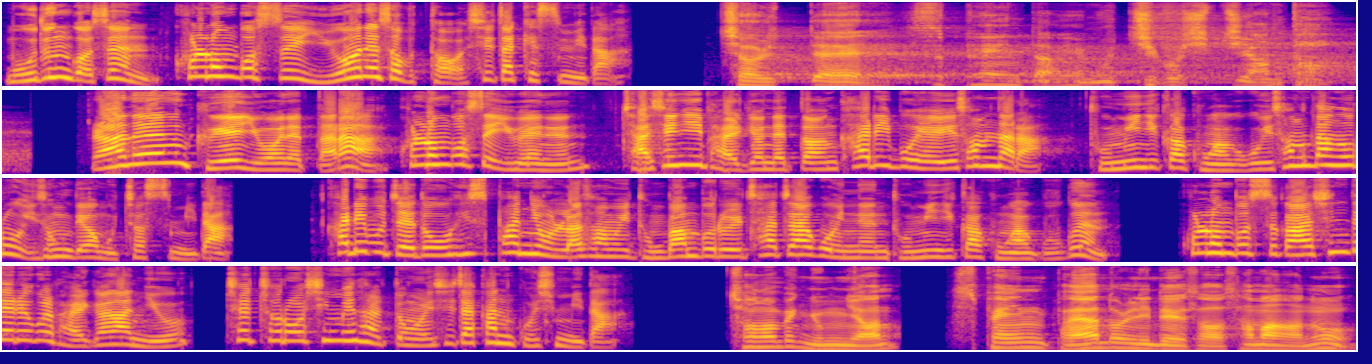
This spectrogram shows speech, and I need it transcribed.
모든 것은 콜럼버스 유언에서부터 시작했습니다. 절대 스페인 땅에 묻히고 싶지 않다. 라는 그의 유언에 따라 콜럼버스의 유해는 자신이 발견했던 카리브해의 섬나라 도미니카 공화국의 성당으로 이송되어 묻혔습니다. 카리브 제도 히스파니올라 섬의 동반부를 차지하고 있는 도미니카 공화국은 콜럼버스가 신대륙을 발견한 이후 최초로 식민 활동을 시작한 곳입니다. 1506년 스페인 바야돌리드에서 사망한 후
